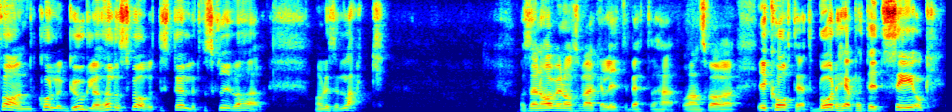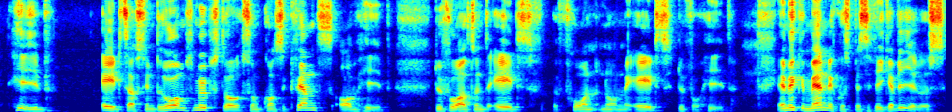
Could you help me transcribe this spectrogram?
fan, kolla, googla hellre svaret istället för att skriva här. Man blir så lack. Och sen har vi någon som verkar lite bättre här och han svarar i korthet, både hepatit C och hiv Aids är syndrom som uppstår som konsekvens av hiv. Du får alltså inte aids från någon med aids, du får hiv. Är mycket människospecifika virus.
